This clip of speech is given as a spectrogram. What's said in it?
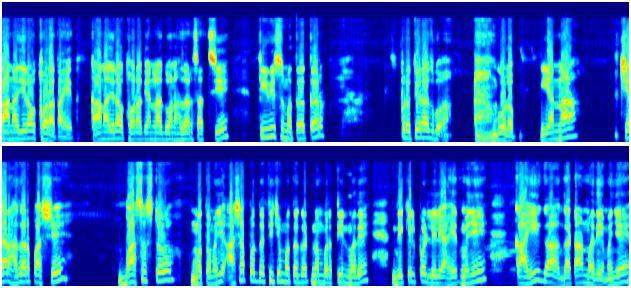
कानाजीराव थोरात आहेत. कानाजीराव थोरात यांना दोन हजार सातशे तेवीस मतं तर पृथ्वीराज गो गोलप यांना चार हजार पाचशे बासष्ट मतं म्हणजे अशा पद्धतीचे मतं गट नंबर तीन मध्ये देखील पडलेली आहेत. म्हणजे काही गा- गटांमध्ये म्हणजे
